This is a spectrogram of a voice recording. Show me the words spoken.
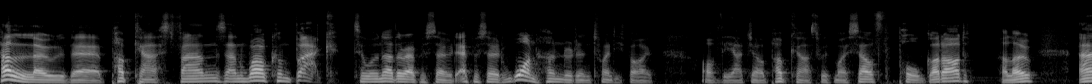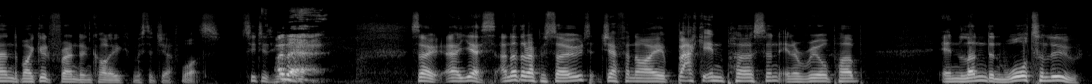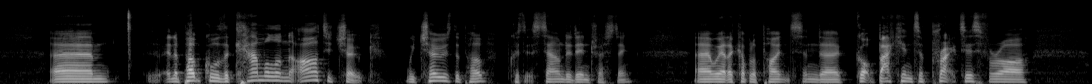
Hello there, Pubcast fans, and welcome back to another episode, episode 125 of the Agile Pubcast with myself, Paul Goddard. Hello, and my good friend and colleague, Mr. Geoff Watts, seated here. Hi there. So, uh, yes, another episode. Geoff and I back in person in a real pub in London, Waterloo, um, in a pub called the Camel and Artichoke. We chose the pub because it sounded interesting. Uh, we had a couple of pints and uh, got back into practice for our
